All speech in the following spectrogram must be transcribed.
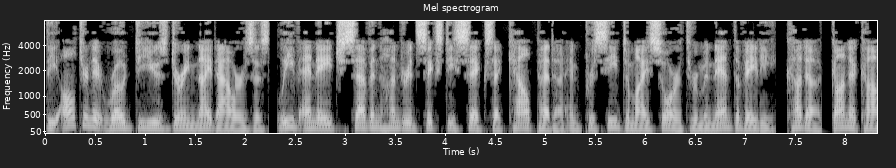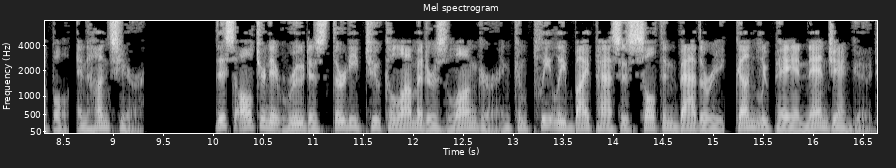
The alternate road to use during night hours is, leave NH 766 at Kalpetta and proceed to Mysore through Mananthavady, Kutta, Gonikoppal, and Hunsur. This alternate route is 32 km longer and completely bypasses Sultan Bathery, Gundlupet and Nanjangud.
